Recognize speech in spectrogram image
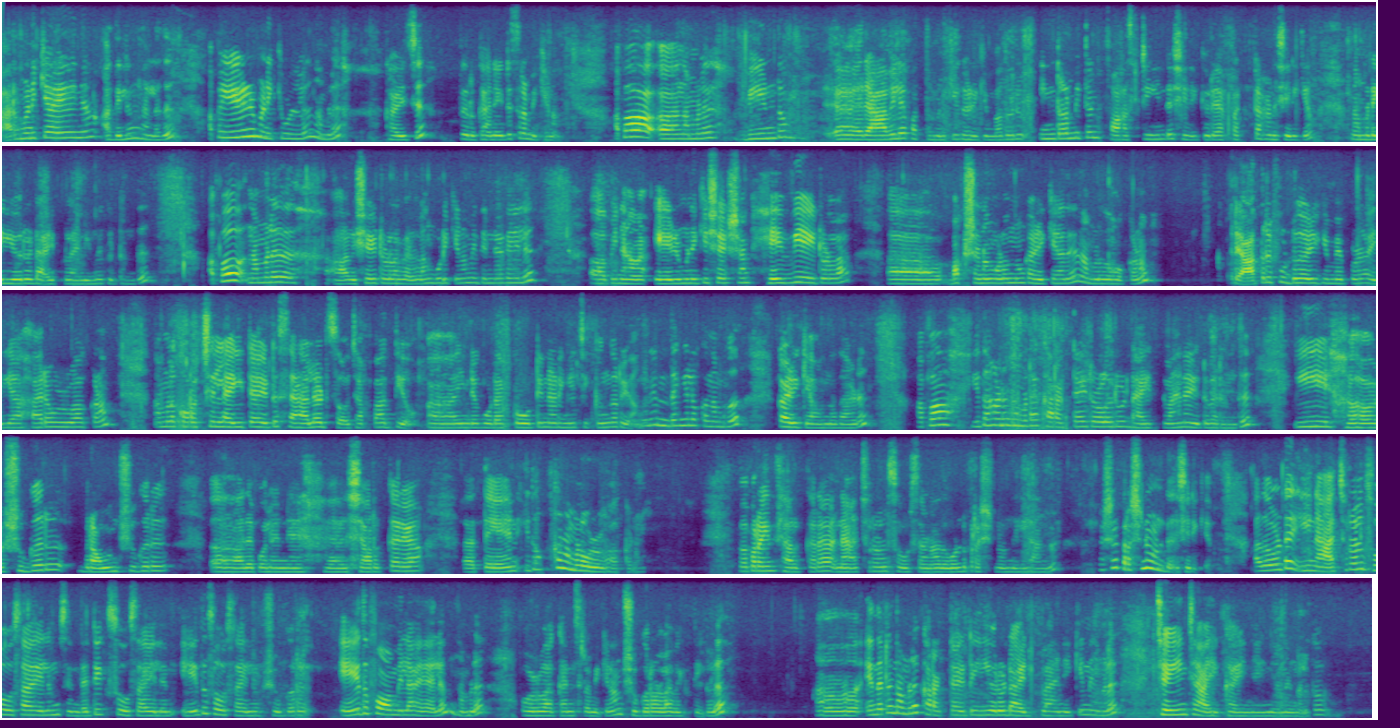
ആറ് മണിക്കായി കഴിഞ്ഞാൽ അതിലും നല്ലത്. അപ്പോൾ ഏഴ് മണിക്കുള്ളിൽ നമ്മൾ കഴിച്ച് തീർക്കാനായിട്ട് ശ്രമിക്കണം. അപ്പോൾ നമ്മൾ വീണ്ടും രാവിലെ പത്ത് മണിക്ക് കഴിക്കുമ്പോൾ അതൊരു ഇന്റർമീഡിയറ്റ് ഫാസ്റ്റിങ്ങിന്റെ ശരിക്കും ഒരു എഫക്റ്റാണ് ശരിക്കും നമ്മുടെ ഈ ഒരു ഡയറ്റ് പ്ലാനിൽ നിന്ന് കിട്ടുന്നത്. അപ്പോൾ നമ്മൾ ആവശ്യമായിട്ടുള്ള വെള്ളം കുടിക്കണം ഇതിന്റെ ഇടയിൽ. പിന്നെ ഏഴ് മണിക്ക് ശേഷം ഹെവി ആയിട്ടുള്ള ഭക്ഷണങ്ങളൊന്നും കഴിക്കാതെ നമ്മൾ നോക്കണം. രാത്രി ഫുഡ് കഴിക്കുമ്പോൾ എപ്പോഴും അരി ആഹാരം ഒഴിവാക്കണം. നമ്മൾ കുറച്ച് ലൈറ്റായിട്ട് സാലഡ്സോ ചപ്പാത്തിയോ അതിന്റെ കൂടെ പ്രോട്ടീൻ അടങ്ങിയ ചിക്കൻ കറിയോ അങ്ങനെ എന്തെങ്കിലുമൊക്കെ നമുക്ക് കഴിക്കാവുന്നതാണ്. അപ്പോൾ ഇതാണ് നമ്മുടെ കറക്റ്റായിട്ടുള്ളൊരു ഡയറ്റ് പ്ലാൻ ആയിട്ട് വരുന്നത്. ഈ ഷുഗർ ബ്രൗൺ ഷുഗർ അതേപോലെ തന്നെ ശർക്കര തേൻ ഇതൊക്കെ നമ്മൾ ഒഴിവാക്കണം. ഇപ്പോൾ പറയും ശർക്കര നാച്ചുറൽ സോഴ്സാണ് അതുകൊണ്ട് പ്രശ്നമൊന്നുമില്ല എന്ന് പക്ഷേ പ്രശ്നമുണ്ട് ശരിക്കും. അതുകൊണ്ട് ഈ നാച്ചുറൽ സോഴ്സ് ആയാലും സിന്തറ്റിക് സോഴ്സ് ആയാലും ഏത് സോഴ്സ് ആയാലും ഷുഗർ ഏത് ഫോമിലായാലും നമ്മൾ ഒഴിവാക്കാൻ ശ്രമിക്കണം ഷുഗറുള്ള വ്യക്തികൾ. എന്നിട്ട് നമ്മൾ കറക്റ്റായിട്ട് ഈ ഒരു ഡയറ്റ് പ്ലാനിലേക്ക് നിങ്ങൾ ചേഞ്ച് ആയി കഴിഞ്ഞ് കഴിഞ്ഞാൽ നിങ്ങൾക്ക്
